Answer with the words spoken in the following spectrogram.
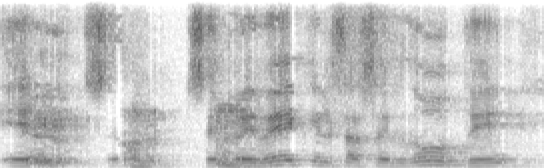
se, prevé que el sacerdote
